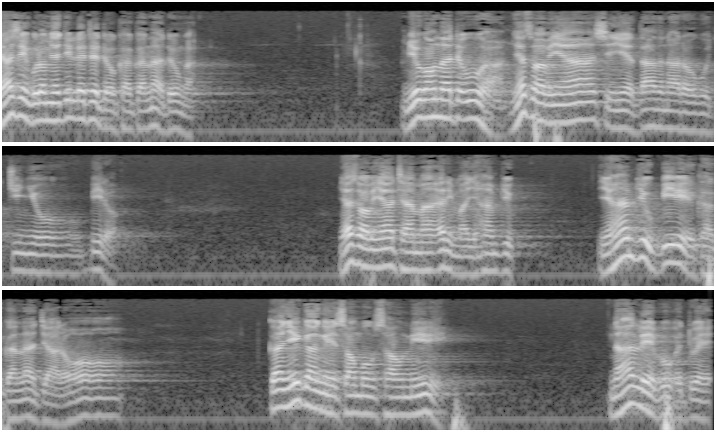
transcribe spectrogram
ဘုရားရှင်ကိုရောမြတ်ကြီးလက်ထက်တော်ခါကလတုန်းကမြို့ကောင်းသားတဦးဟာမြတ်စွာဘုရားရှင်ရဲ့သာသနာတော်ကိုကြီးညိုပြီးတော့မြတ်စွာဘုရားထံမှာအဲ့ဒီမှာယဟန်ပြုယဟန်ပြုပြီးတဲ့အခါကလကြတော့ကံကြီးကံငယ်ဆောင်ပုံဆောင်နေတွေနားလေဖို့အတွက်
